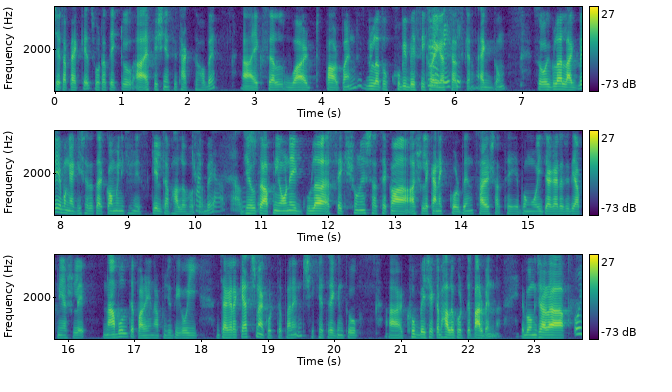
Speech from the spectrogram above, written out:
যেটা প্যাকেজ ওটাতে একটু এফিসিয়েন্সি থাকতে হবে এক্সেল ওয়ার্ড পাওয়ার পয়েন্ট এগুলো তো খুবই বেসিক হয়ে হ্যাঁ, গেছে। আজকাল একদম সো ওইগুলো লাগবে এবং একই সাথে তার কমিউনিকেশন স্কিলটা ভালো হতে হবে যেহেতু। আপনি অনেকগুলা সেকশনের সাথে আসলে কানেক্ট করবেন স্যারের সাথে এবং ওই জায়গাটা যদি আপনি আসলে না বলতে পারেন আপনি যদি ওই জায়গাটা ক্যাচ না করতে পারেন সেক্ষেত্রে কিন্তু খুব বেশি একটা ভালো করতে পারবেন না। এবং যারা ওই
